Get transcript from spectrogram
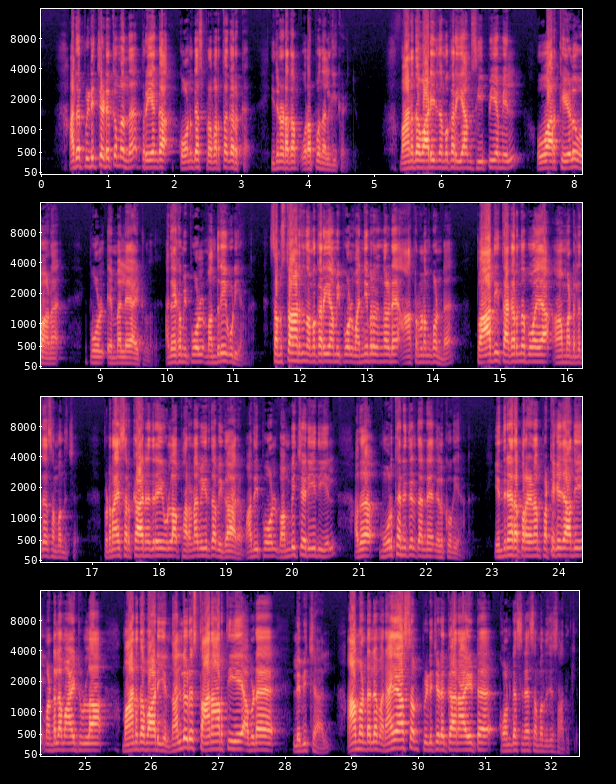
അത് പിടിച്ചെടുക്കുമെന്ന് പ്രിയങ്ക കോൺഗ്രസ് പ്രവർത്തകർക്ക് ഇതിനോടകം ഉറപ്പ് നൽകി കഴിഞ്ഞു. മാനന്തവാടിയിൽ നമുക്കറിയാം സി പി എമ്മിൽ ഒ ആർ കേളുവാണ് ഇപ്പോൾ എം എൽ എ ആയിട്ടുള്ളത്. അദ്ദേഹം ഇപ്പോൾ മന്ത്രി കൂടിയാണ്. സംസ്ഥാനത്ത് നമുക്കറിയാം ഇപ്പോൾ വന്യമൃഗങ്ങളുടെ ആക്രമണം കൊണ്ട് പാതി തകർന്നു പോയ ആ മണ്ഡലത്തെ സംബന്ധിച്ച് പിണറായി സർക്കാരിനെതിരെയുള്ള ഭരണവിരുദ്ധ വികാരം അതിപ്പോൾ വമ്പിച്ച രീതിയിൽ അത് മൂർധന്യത്തിൽ തന്നെ നിൽക്കുകയാണ്. എന്തിനേറെ പറയണം? പട്ടികജാതി മണ്ഡലമായിട്ടുള്ള മാനന്തവാടിയിൽ നല്ലൊരു സ്ഥാനാർത്ഥിയെ അവിടെ ലഭിച്ചാൽ ആ മണ്ഡലം അനായാസം പിടിച്ചെടുക്കാനായിട്ട് കോൺഗ്രസിനെ സംബന്ധിച്ച് സാധിക്കും.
